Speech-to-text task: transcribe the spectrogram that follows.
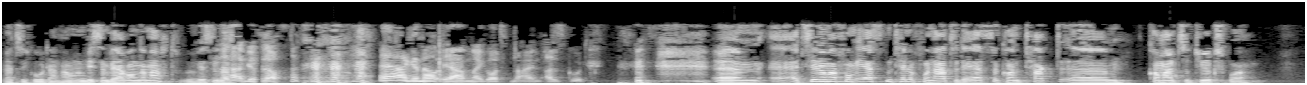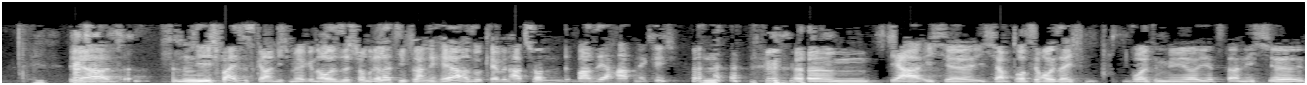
Hört sich gut an. Haben wir ein bisschen Werbung gemacht? Wir wissen das. Ja, genau. ja, genau. Ja, mein Gott, nein, alles gut. ähm, erzähl noch mal vom ersten Telefonat, der erste Kontakt. Ähm, komm mal zu Türkspor. ja, ich weiß es gar nicht mehr genau. Es ist schon relativ lange her. Also Kevin hat schon war sehr hartnäckig. Mhm. ähm, ja, ich äh, ich habe trotzdem auch gesagt, ich wollte mir jetzt da nicht. Äh,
